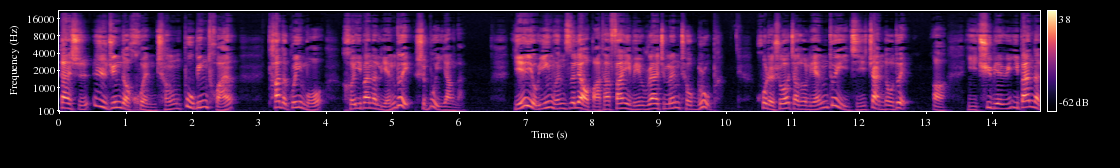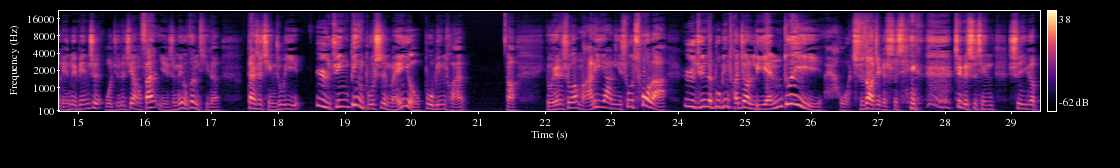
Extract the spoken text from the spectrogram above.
但是日军的混成步兵团，它的规模和一般的连队是不一样的。也有英文资料把它翻译为 regimental group，或者说叫做连队级战斗队啊。以区别于一般的连队编制，我觉得这样翻也是没有问题的。但是请注意，日军并不是没有步兵团啊。有人说玛利亚，你说错了，日军的步兵团叫连队。哎呀，我知道这个事情，这个事情是一个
